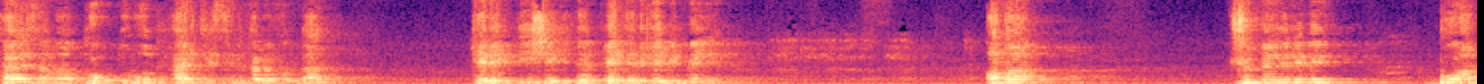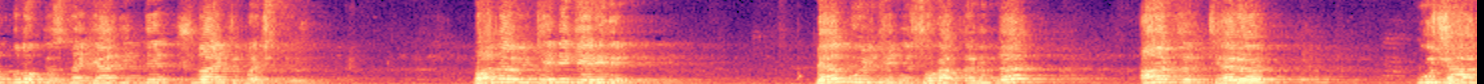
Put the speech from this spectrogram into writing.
her zaman toplumun her kesimi tarafından gerektiği şekilde reddedilebilmeli. Ama cümlelerimin bu an bu noktasına geldiğimde şunu aykırmak istiyorum. Bana ülkemi geri verin. Ben bu ülkenin sokaklarında artık terör, uçak,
